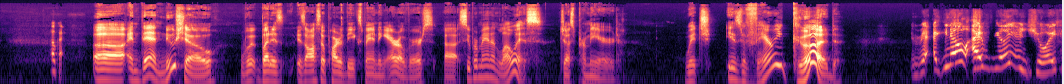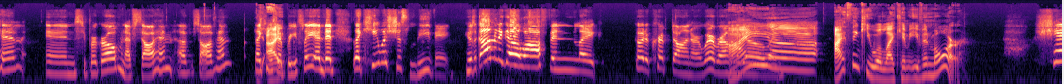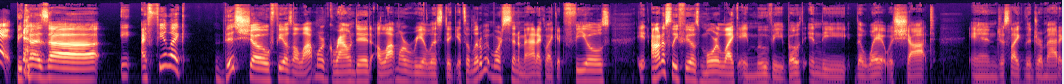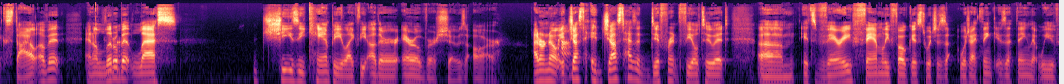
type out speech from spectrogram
okay. Uh, and then new show, but is is also part of the expanding Arrowverse. Uh, Superman and Lois just premiered, which is very good. You know, I really enjoyed him in Supergirl when I saw him. I saw of him. Like he was I- there briefly, and then like he was just leaving. He was like, "I'm gonna go off and like go to Krypton or wherever I'm gonna I go." and- uh, I think you will like him even more Shit. because uh, I feel like this show feels a lot more grounded, a lot more realistic. It's a little bit more cinematic. Like it feels, it honestly feels more like a movie, both in the the way it was shot and just like the dramatic style of it, and a little Uh-huh. bit less cheesy, campy like the other Arrowverse shows are. I don't know. Huh. It just it just has a different feel to it. Um, it's very family focused, which is which I think is a thing that we've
